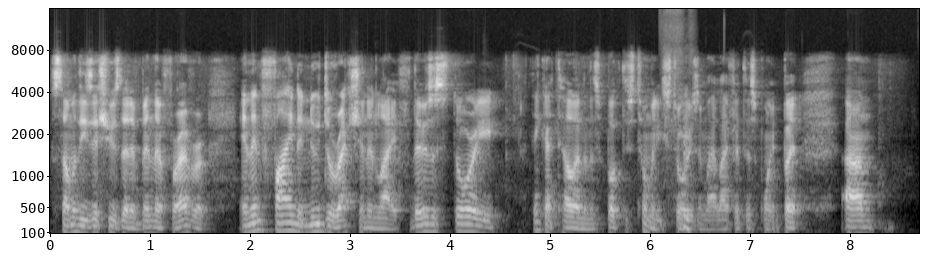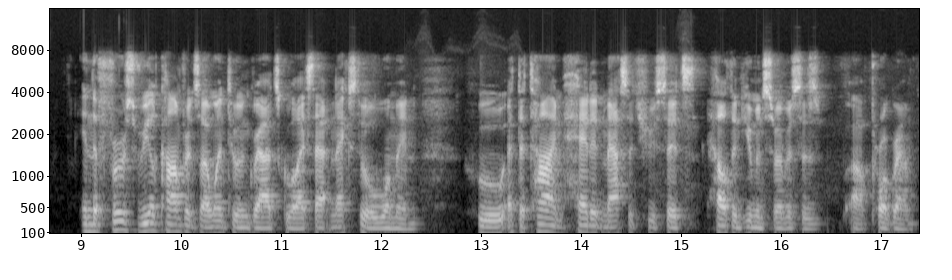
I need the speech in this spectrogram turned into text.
some of these issues that have been there forever, and then find a new direction in life. There's a story, I think I tell it in this book. There's too many stories in my life at this point, but um, in the first real conference I went to in grad school, I sat next to a woman who at the time headed Massachusetts Health and Human Services uh, program.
